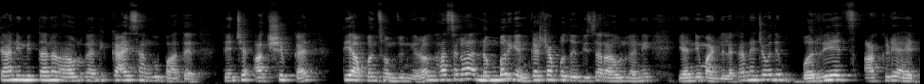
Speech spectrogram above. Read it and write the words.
त्या निमित्तानं राहुल गांधी काय सांगू पाहत आहेत त्यांचे आक्षेप काय ते आपण समजून घेणार आहोत. हा सगळा नंबर गेम कशा पद्धतीचा राहुल गांधी यांनी मांडलेला आहे? कारण याच्यामध्ये बरेच आकडे आहेत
